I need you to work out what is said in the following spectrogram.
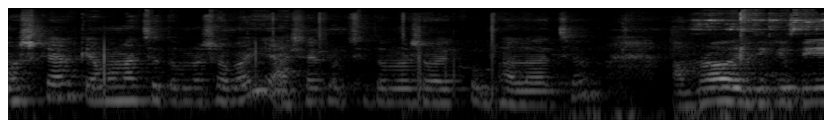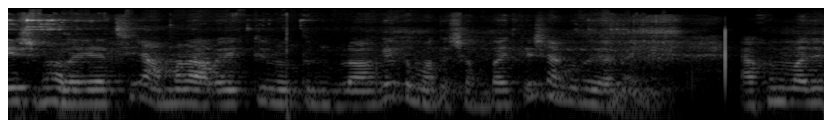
নমস্কার, কেমন আছো তোমরা সবাই? আশা করছি তোমরা সবাই খুব ভালো আছো। আমরাও এদিকে বেশ ভালোই আছি। আমার আরও একটি নতুন ব্লগে তোমাদের সবাইকে স্বাগত জানাই। এখন বাজে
